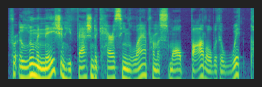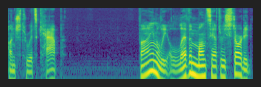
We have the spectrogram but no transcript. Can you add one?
For illumination, he fashioned a kerosene lamp from a small bottle with a wick punched through its cap. Finally, 11 months after he started,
